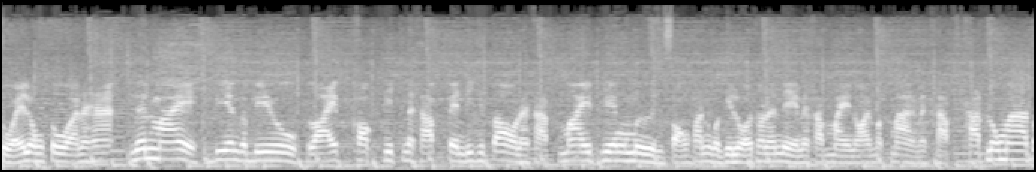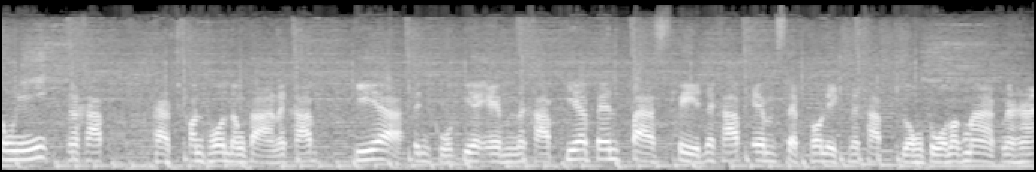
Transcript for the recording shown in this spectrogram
สวยลงตัวนะฮะ เลื่อนไม้ BMW Live Cockpit นะครับ เป็นดิจิตอลนะครับ ไม่เพียง 12,000 กว่ากิโลเท่านั้นเองนะครับ ไม่น้อยมากๆนะครับ ถัดลงมาตรงนี้นะครับแพชคอนโทรลต่างๆนะครับเกียร์เป็นหัวเกียร์ M นะครับ เกียร์เป็น 8 สปีดนะครับ M Steptronic นะครับ ลงตัวมากๆนะฮะ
